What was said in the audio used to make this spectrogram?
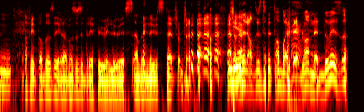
det er fint at du sier det mens du sitter i Huey Louis and the News-T-skjorte. Skjønner at hvis du tar barberbladet nedover, så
